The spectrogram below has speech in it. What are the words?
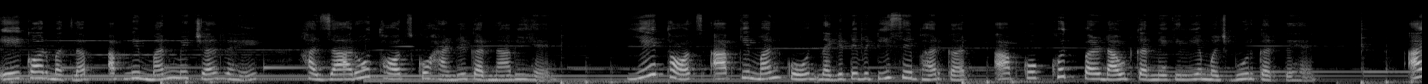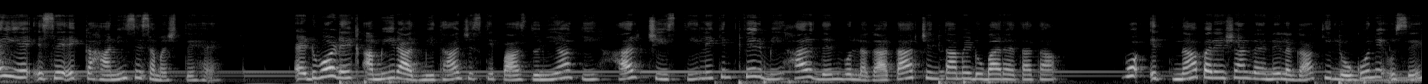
एक और मतलब अपने मन में चल रहे हज़ारों थॉट्स को हैंडल करना भी है। ये थॉट्स आपके मन को नेगेटिविटी से भरकर आपको खुद पर डाउट करने के लिए मजबूर करते हैं। आइए इसे एक कहानी से समझते हैं। एडवर्ड एक अमीर आदमी था जिसके पास दुनिया की हर चीज़ थी, लेकिन फिर भी हर दिन वो लगातार चिंता में डूबा रहता था। वो इतना परेशान रहने लगा कि लोगों ने उसे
